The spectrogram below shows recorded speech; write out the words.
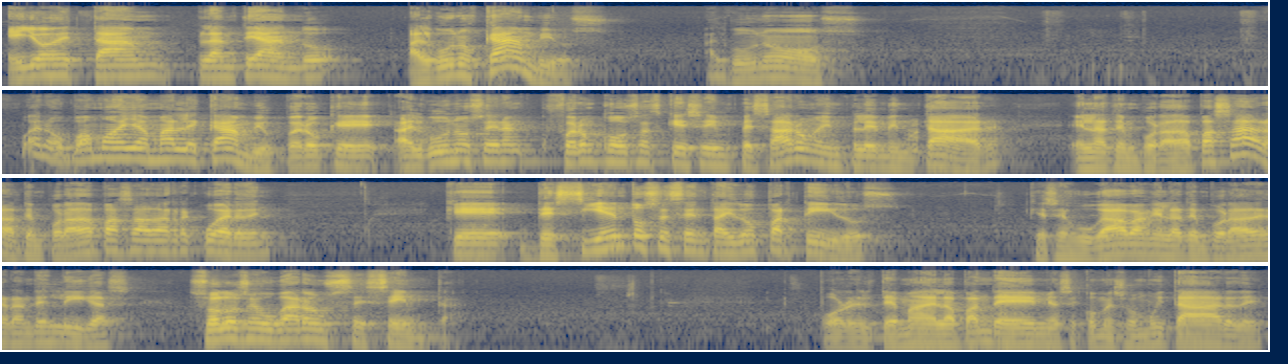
ellos están planteando algunos cambios, algunos, bueno, vamos a llamarle cambios, pero que algunos eran, fueron cosas que se empezaron a implementar en la temporada pasada. La temporada pasada, recuerden, que de 162 partidos, que se jugaban en la temporada de grandes ligas, solo se jugaron 60. Por el tema de la pandemia, se comenzó muy tarde.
